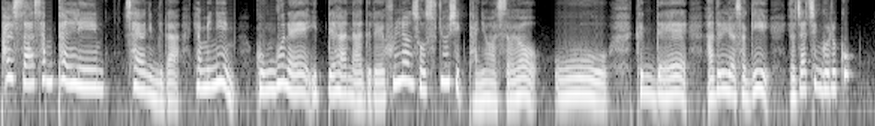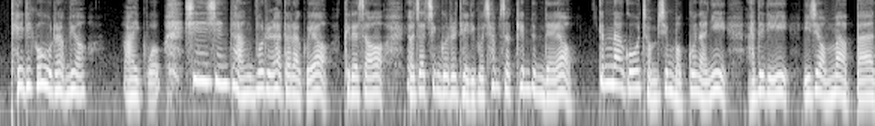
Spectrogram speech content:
8438님 사연입니다. 현미님 공군에 입대한 아들의 훈련소 수료식 다녀왔어요. 오, 근데 아들 녀석이 여자친구를 꼭 데리고 오라며 아이고, 신신당부를 하더라고요. 그래서 여자친구를 데리고 참석했는데요. 끝나고 점심 먹고 나니 아들이 이제 엄마 아빠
